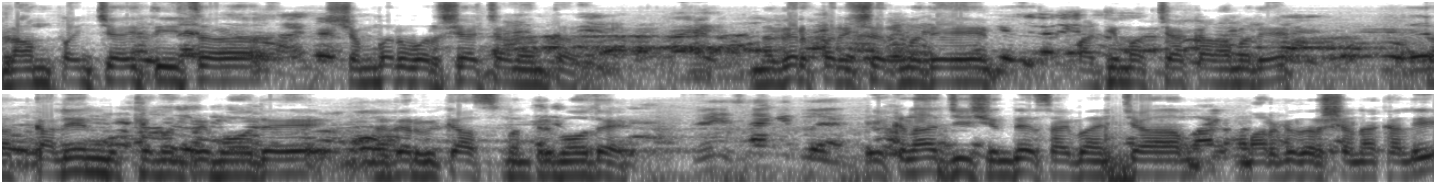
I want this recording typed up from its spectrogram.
ग्रामपंचायतीचं शंभर वर्षाच्या नंतर नगर परिषदमध्ये पाठीमागच्या काळामध्ये तत्कालीन मुख्यमंत्री महोदय नगर विकास मंत्री महोदय एकनाथजी शिंदे साहेबांच्या मार्गदर्शनाखाली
